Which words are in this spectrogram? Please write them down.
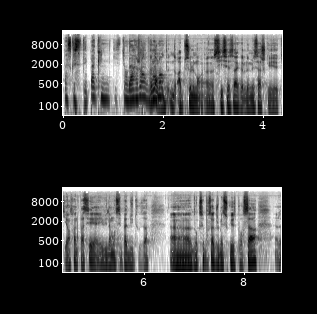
parce que c'était pas qu'une question d'argent, vraiment. Non, absolument. Euh, si c'est ça le message qui, qui, est en train de passer, évidemment, c'est pas du tout ça. Euh, donc c'est pour ça que je m'excuse pour ça. Euh,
